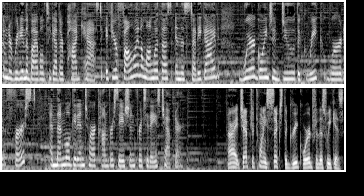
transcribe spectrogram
welcome to Reading the Bible Together podcast. If you're following along with us in the study guide, we're going to do the Greek word first, and then we'll get into our conversation for today's chapter. All right, chapter 26, the Greek word for this week is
